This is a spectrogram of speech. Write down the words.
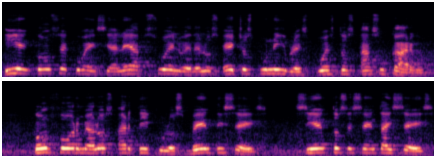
y en consecuencia le absuelve de los hechos punibles puestos a su cargo conforme a los artículos 26, 166,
